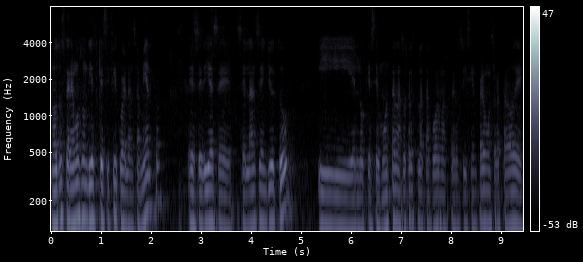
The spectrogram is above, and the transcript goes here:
nosotros tenemos un día específico de lanzamiento. Ese día se, se lanza en YouTube y en lo que se montan las otras plataformas, pero sí siempre hemos tratado de,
